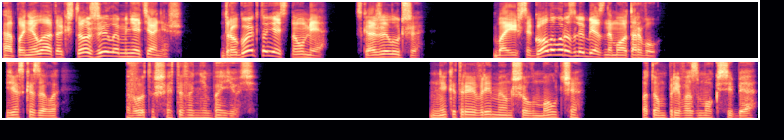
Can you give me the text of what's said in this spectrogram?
«А поняла, так что жилы мне тянешь? Другой кто есть на уме? Скажи лучше. Боишься, голову разлюбезному оторву?» Я сказала, «Вот уж этого не боюсь». Некоторое время он шел молча, потом превозмог себя,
